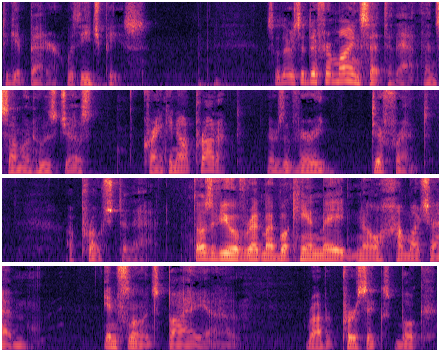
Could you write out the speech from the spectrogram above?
to get better with each piece. So there's a different mindset to that than someone who's just cranking out product. There's a very different approach to that. Those of you who have read my book Handmade know how much I'm influenced by uh, Robert Pirsig's book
